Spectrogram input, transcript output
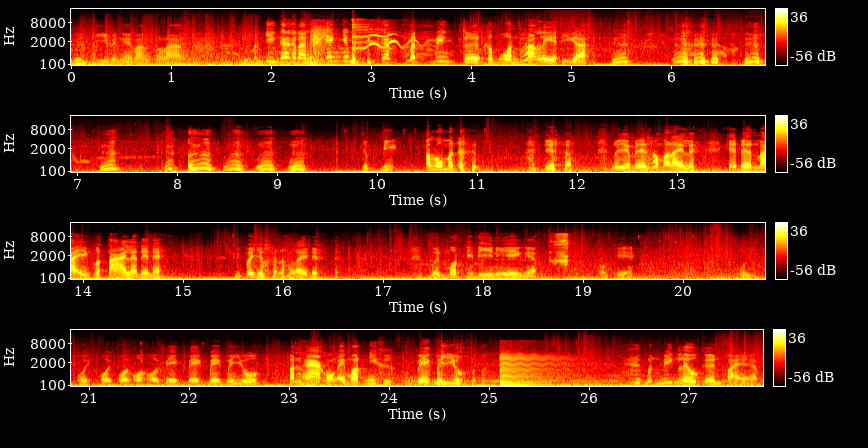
พื้นที่เป็นไงบ้างข้างล่าง มันยิงกันขนาดนี้เองยังมันกันมันวิ่งเดินขบวนพาเลทอีกเหรอะเดี๋ยวมีอารมณ์มาเดินเดี๋ยวเรายังไม่ได้ทำอะไรเลย แค่เดินมาเองก็ตายแล้วเนี่ยนะนี่ประโยชน์อะไรเนี่ย เหมือนมดดีๆนี่เองเนี่ย โอเคโอ้ยโอ้ยโอ้ยโอ้ยโอ้ยโอ้ยเบรกเบรกเบรกไม่อยู่ ปัญหาของไอ้มดนี่คือกูเบรกไม่อยู่ มันวิ่งเร็วเกินไปครับ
